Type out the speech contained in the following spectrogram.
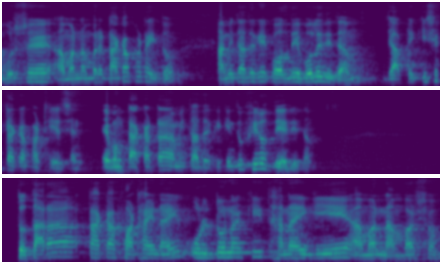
অবশ্যই আমার নাম্বারে টাকা পাঠাইতো, আমি তাদেরকে কল দিয়ে বলে দিতাম যে আপনি কিসের টাকা পাঠিয়েছেন এবং টাকাটা আমি তাদেরকে কিন্তু ফেরত দিয়ে দিতাম। তো তারা টাকা পাঠায় নাই, উল্টো নাকি থানায় গিয়ে আমার নাম্বার সহ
